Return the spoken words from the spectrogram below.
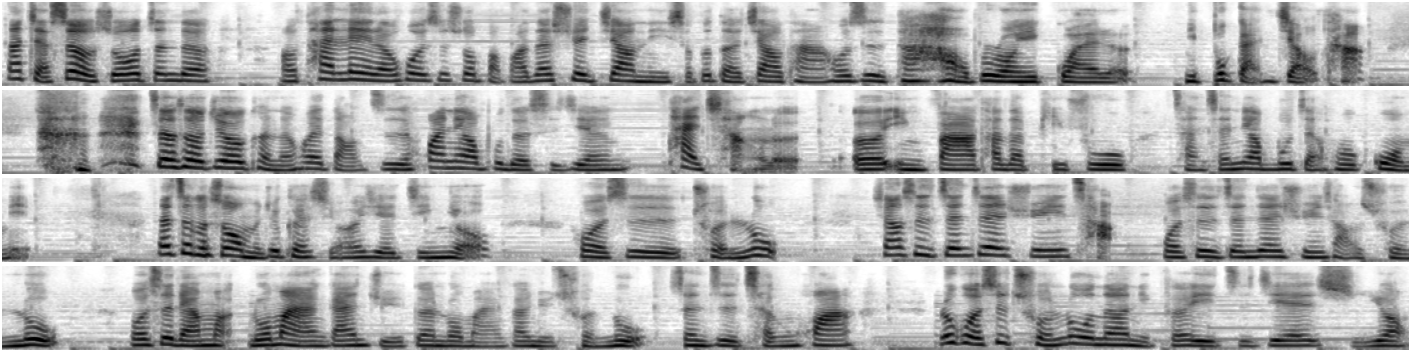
那假设有时候真的哦太累了，或者是说宝宝在睡觉，你舍不得叫他，或是他好不容易乖了，你不敢叫他，这时候就有可能会导致换尿布的时间太长了，而引发他的皮肤产生尿布疹或过敏。那这个时候我们就可以使用一些精油或者是纯露，像是真正薰衣草，或是真正薰衣草纯露，或是两马罗马洋甘菊跟罗马洋甘菊纯露，甚至橙花。如果是纯露呢，你可以直接使用。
